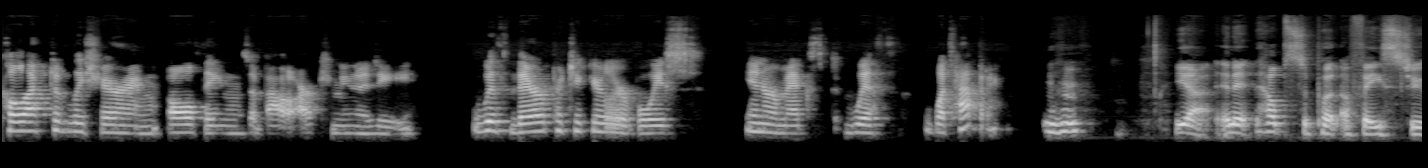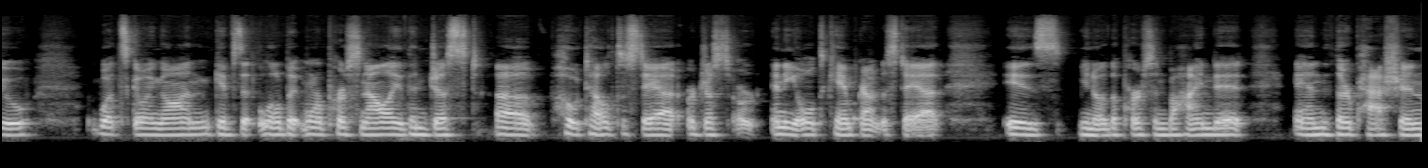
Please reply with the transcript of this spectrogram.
collectively sharing all things about our community with their particular voice intermixed with what's happening. Mm-hmm. Yeah, and it helps to put a face to what's going on, gives it a little bit more personality than just a hotel to stay at or just or any old campground to stay at. Is you know the person behind it and their passion,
